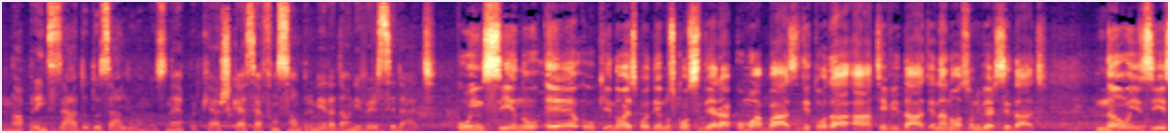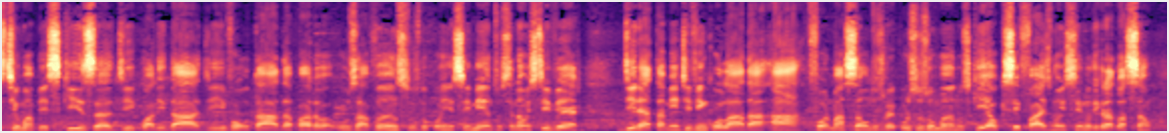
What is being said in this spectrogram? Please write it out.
no aprendizado dos alunos, né, porque acho que essa é a função primeira da universidade. O ensino é o que nós podemos considerar como a base de toda a atividade na nossa universidade. Não existe uma pesquisa de qualidade e voltada para os avanços do conhecimento se não estiver diretamente vinculada à formação dos recursos humanos, que é o que se faz no ensino de graduação.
